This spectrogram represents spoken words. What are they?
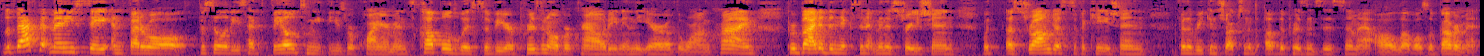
So the fact that many state and federal facilities had failed to meet these requirements, coupled with severe prison overcrowding in the era of the war on crime, provided the Nixon administration with a strong justification for the reconstruction of the prison system at all levels of government.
